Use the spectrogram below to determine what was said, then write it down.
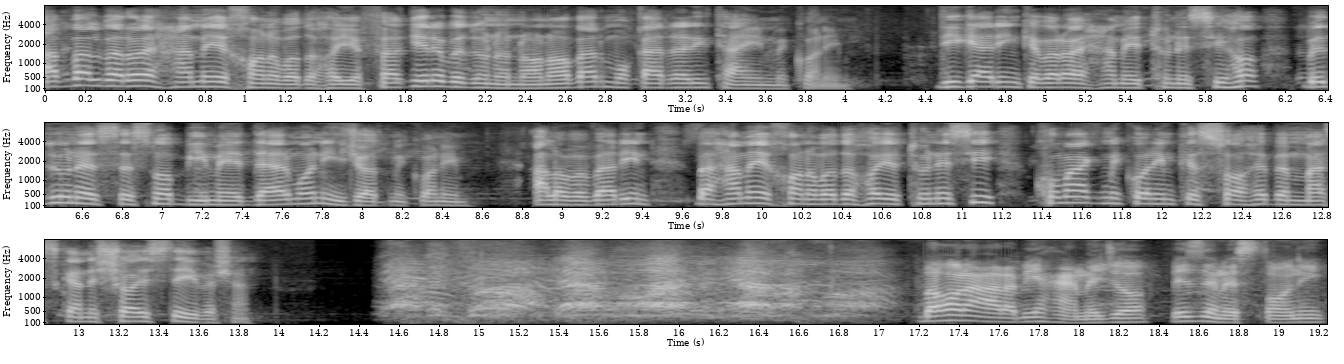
اول برای همه خانواده های فقیر بدون نانآور مقرری تعیین می‌کنیم. دیگر اینکه برای همه تونسی ها بدون استثنا بیمه درمانی ایجاد می‌کنیم. علاوه بر این به همه خانواده های تونسی کمک می‌کنیم که صاحب مسکن شایسته ای بشن. بهار عربی همه جا به زمستانی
